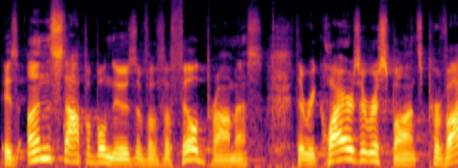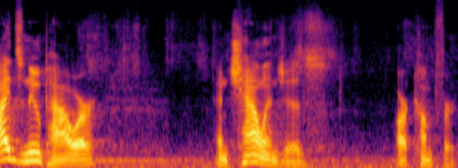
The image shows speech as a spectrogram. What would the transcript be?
is unstoppable news of a fulfilled promise that requires a response, provides new power, and challenges our comfort.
